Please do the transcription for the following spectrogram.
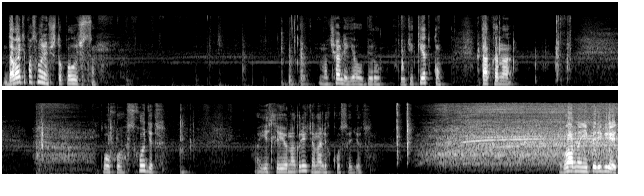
давайте посмотрим, что получится. Вначале я уберу эту этикетку, так она плохо сходит, а если ее нагреть, она легко сойдет. Главное не перегреть.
